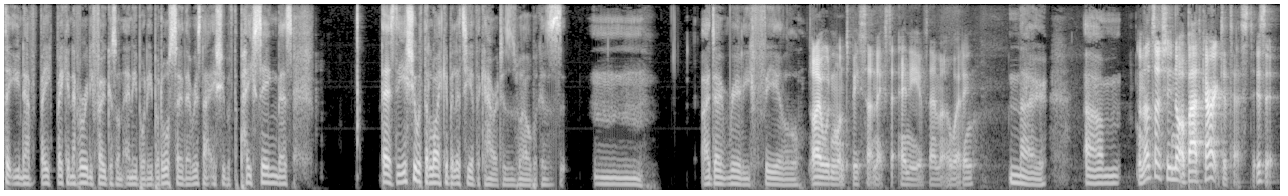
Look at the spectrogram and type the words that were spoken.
that you never they, they can never really focus on anybody, but also there is that issue with the pacing. There's there's the issue with the likability of the characters as well because. Mm, I don't really feel I wouldn't want to be sat next to any of them at a wedding. no. Um, And that's actually not a bad character test, is it?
